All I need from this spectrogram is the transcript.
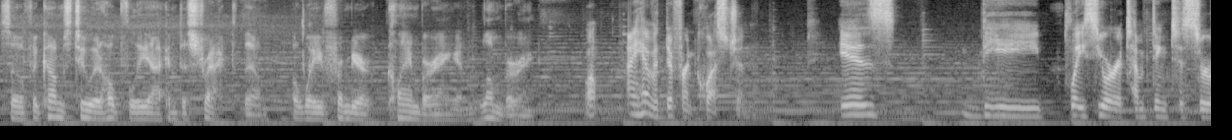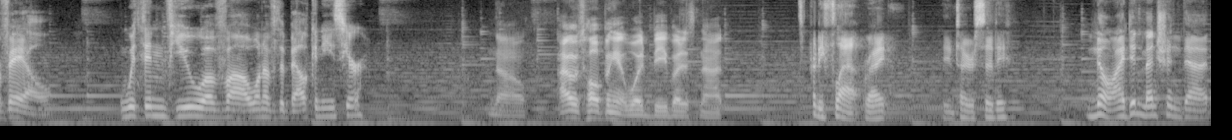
So if it comes to it, hopefully I can distract them away from your clambering and lumbering. Well, I have a different question. Is the place you are attempting to surveil within view of uh, one of the balconies here? No. I was hoping it would be, but it's not. Pretty flat, right? The entire city? No, I did mention that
